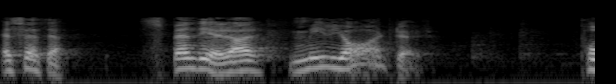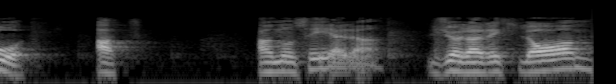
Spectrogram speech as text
etc spenderar miljarder på att annonsera göra reklam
